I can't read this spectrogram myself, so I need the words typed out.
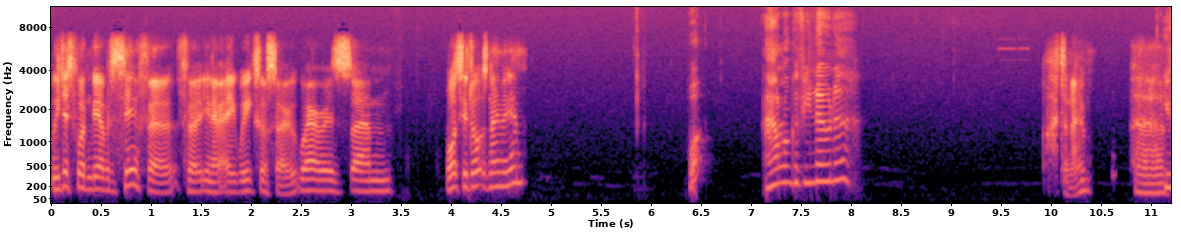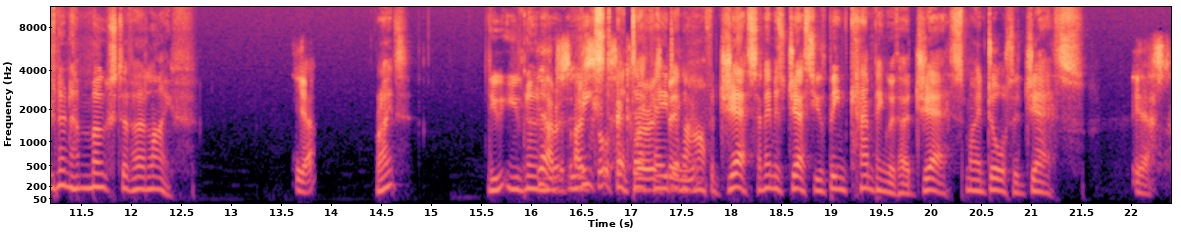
we just wouldn't be able to see her for for you know eight weeks or so. Whereas, um, what's your daughter's name again? What? How long have you known her? I don't know. Uh, You've known her most of her life. Yeah. Right? You, you've known yeah, her just, at least sort of a decade being... and a half. Jess, her name is Jess. You've been camping with her. Jess, my daughter, Jess. Yes,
